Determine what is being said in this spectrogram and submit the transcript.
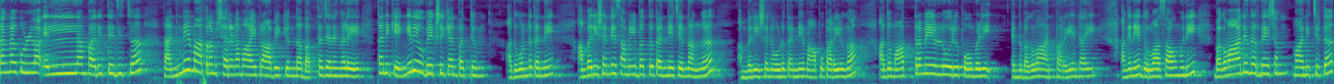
തങ്ങൾക്കുള്ള എല്ലാം പരിത്യജിച്ച് തന്നെ മാത്രം ശരണമായി പ്രാപിക്കുന്ന ഭക്തജനങ്ങളെ തനിക്ക് എങ്ങനെ ഉപേക്ഷിക്കാൻ പറ്റും? അതുകൊണ്ട് തന്നെ അംബരീഷന്റെ സമീപത്ത് തന്നെ ചെന്ന് അങ്ങ് അംബരീഷനോട് തന്നെ മാപ്പ് പറയുക. അതുമാത്രമേ ഉള്ളൂ ഒരു പോംവഴി. എന്ന് ഭഗവാൻ പറയേണ്ടായി. അങ്ങനെ ദുർവാസാവ് മുനി ഭഗവാന്റെ നിർദ്ദേശം മാനിച്ചിട്ട്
